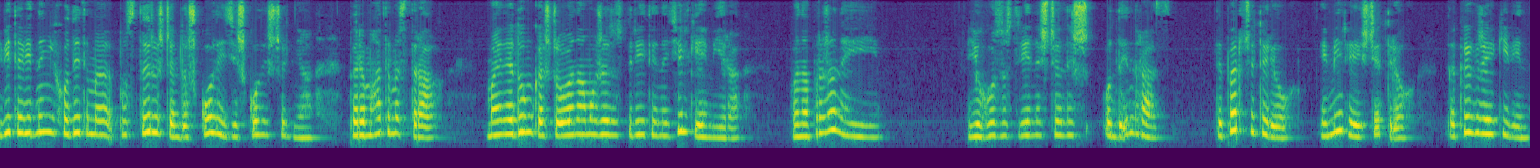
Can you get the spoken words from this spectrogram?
Віта віднині ходитиме пустирищем до школи і зі школи щодня, перемагатиме страх. Має не думка, що вона може зустріти не тільки Еміра, вона прожене її. Його зустріне ще лише один раз. Тепер чотирьох, Еміря і ще трьох, таких же, як і він,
